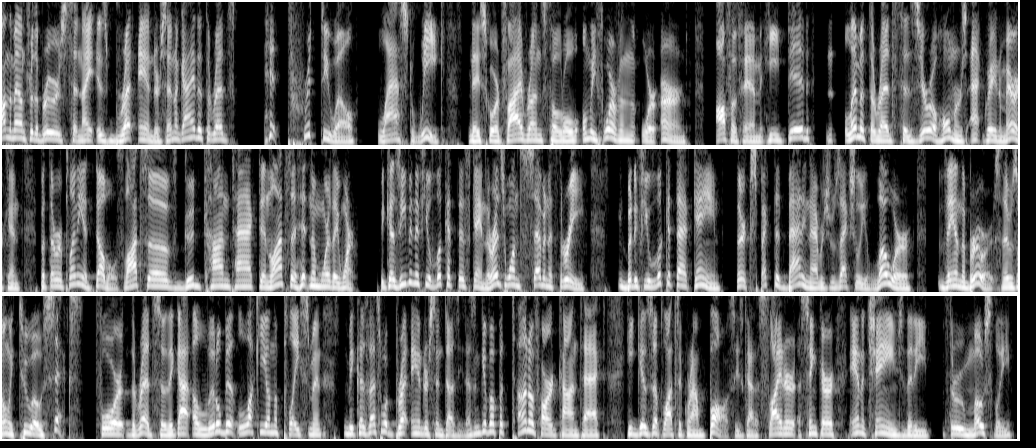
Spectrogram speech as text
On the mound for the Brewers tonight is Brett Anderson, a guy that the Reds hit pretty well last week. They scored five runs total, only four of them were earned off of him. He did limit the Reds to zero homers at Great American, but there were plenty of doubles, lots of good contact, and lots of hitting them where they weren't. Because even if you look at this game, the Reds won 7 to 3, but if you look at that game, their expected batting average was actually lower than the Brewers. There was only 206 for the Reds. So they got a little bit lucky on the placement because that's what Brett Anderson does. He doesn't give up a ton of hard contact, he gives up lots of ground balls. He's got a slider, a sinker, and a change that he threw mostly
